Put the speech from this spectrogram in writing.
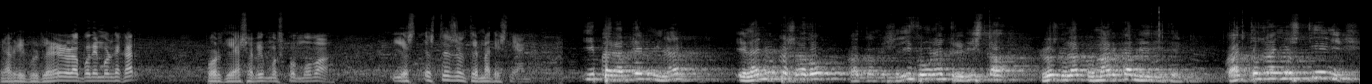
La agricultura no la podemos dejar porque ya sabemos cómo va. Y este es el tema de este año. Y para terminar, el año pasado, cuando se hizo una entrevista, los de la comarca me dicen, ¿cuántos años tienes?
